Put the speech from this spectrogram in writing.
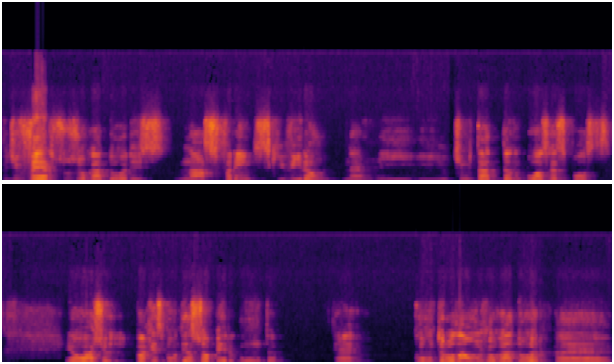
diversos jogadores nas frentes que virão, né? E, e o time está dando boas respostas. Eu acho, para responder a sua pergunta, é, controlar um jogador, é,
